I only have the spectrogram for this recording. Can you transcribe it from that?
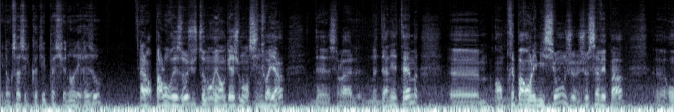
Et donc ça, c'est le côté passionnant des réseaux. Alors parlons réseau justement et engagement citoyen de- sur la- notre dernier thème. Euh, en préparant l'émission, je ne savais pas. Euh, on,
